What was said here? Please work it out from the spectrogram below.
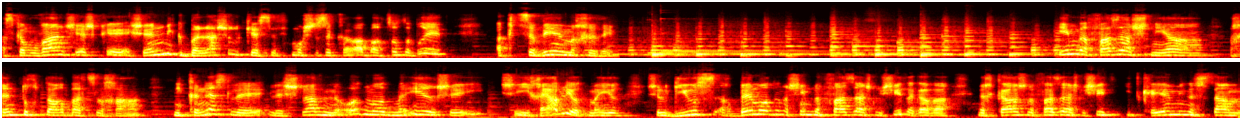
אז כמובן שיש, שאין מגבלה של כסף, כמו שזה קרה בארצות הברית, הקצבים הם אחרים. אם הפאזה השנייה אכן תוכתר בהצלחה, ניכנס לשלב מאוד מאוד מהיר, שהיא חייב להיות מהיר, של גיוס הרבה מאוד אנשים לפאזה השלישית. אגב, המחקר של הפאזה השלישית התקיים מן הסתם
